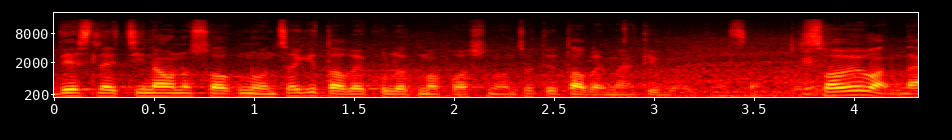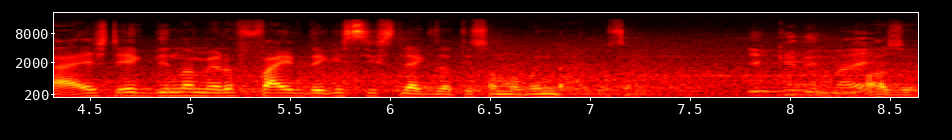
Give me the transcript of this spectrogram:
देशलाई चिनाउन सक्नुहुन्छ कि तपाईँ कुलतमा फस्नुहुन्छ त्यो तपाईँमाथि भर पर्छ। सबैभन्दा हाइएस्ट एक दिनमा मेरो फाइभदेखि सिक्स ल्याक जतिसम्म पनि भएको छ। हजुर।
